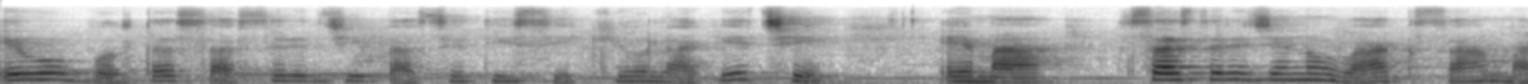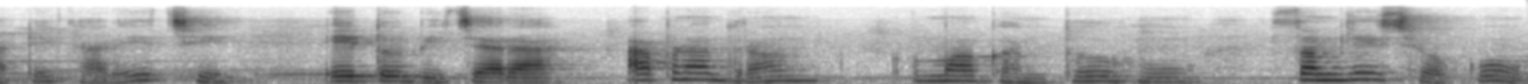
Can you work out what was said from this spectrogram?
એવો બોલતા શાસ્ત્રીજી પાસેથી શીખ્યો લાગે છે. એમાં શાસ્ત્રીજીનો વાક શા માટે કાઢે છે? એ તો બિચારા આપણા ધર્મમાં ગમતો હું સમજી શકું.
